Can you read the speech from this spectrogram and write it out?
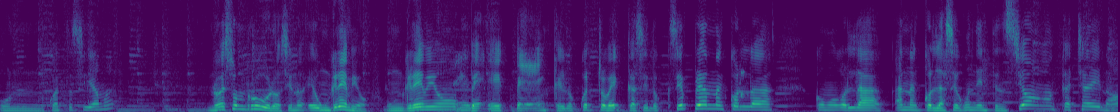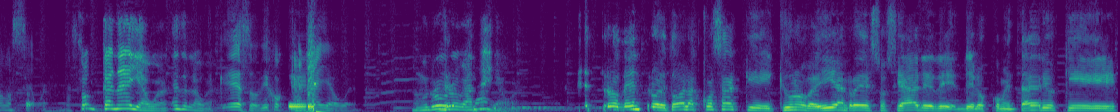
un. ¿Cuánto se llama? No es un rubro, sino es un gremio. Un gremio pe- es penca y los encuentro pencas. Y los, siempre andan con la. Como con la. Andan con la segunda intención, ¿cachai? No, no sé, weón. No sé. Son canalla, weón. Esa es la weón. Eso, viejos Eh, canallas, weón. Un rubro canalla, weón. Dentro, dentro de todas las cosas que, que uno veía en redes sociales, de, de los comentarios que,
